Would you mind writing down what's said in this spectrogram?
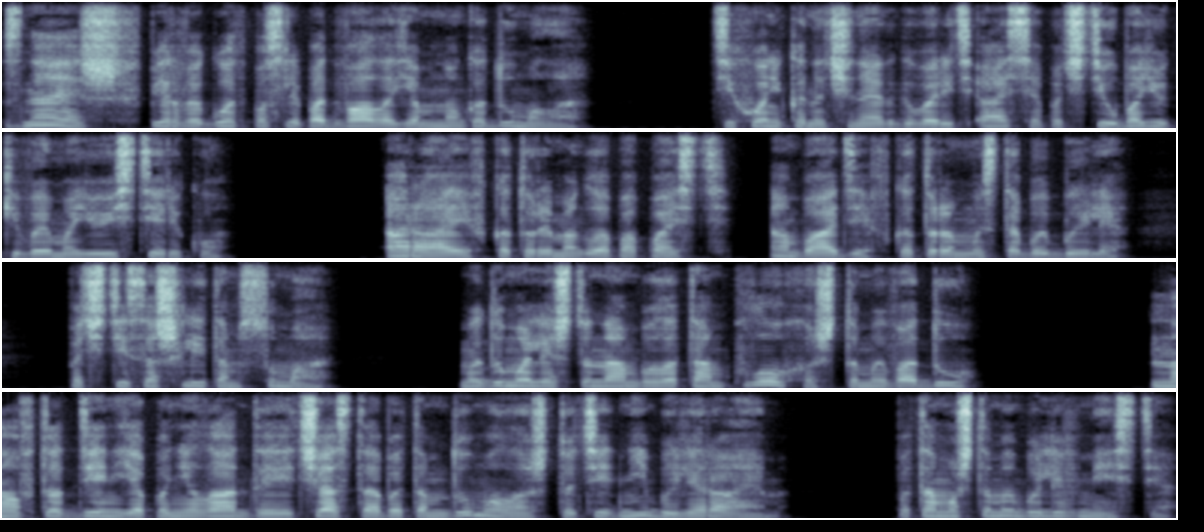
Знаешь, в первый год после подвала я много думала. Тихонько начинает говорить Ася, почти убаюкивая мою истерику. О рае, в который могла попасть, о Баде, в котором мы с тобой были. Почти сошли там с ума. Мы думали, что нам было там плохо, что мы в аду. Но в тот день я поняла, да и часто об этом думала, что те дни были раем. Потому что мы были вместе.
